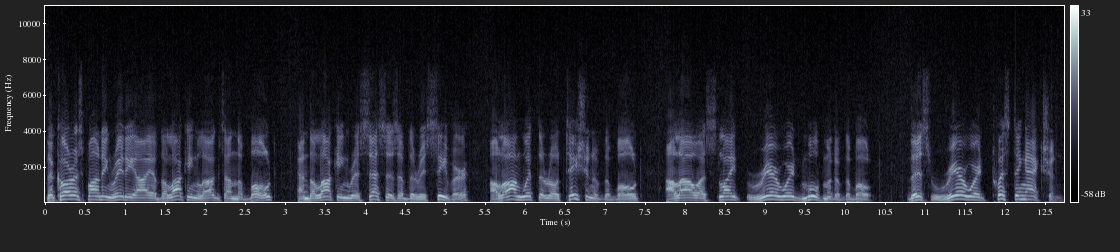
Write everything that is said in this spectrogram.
The corresponding radii of the locking lugs on the bolt and the locking recesses of the receiver, along with the rotation of the bolt, allow a slight rearward movement of the bolt. This rearward twisting action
